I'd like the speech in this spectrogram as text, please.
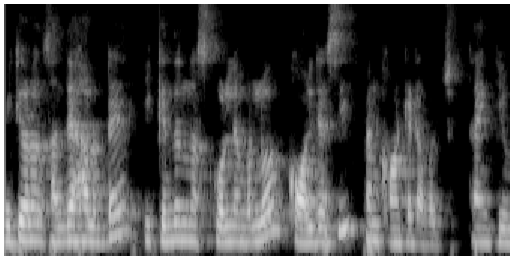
మీకు ఏమైనా సందేహాలు ఉంటే ఈ కింద నా స్కూల్ నెంబర్లో కాల్ చేసి నన్ను కాంటాక్ట్ అవ్వచ్చు. Thank you.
